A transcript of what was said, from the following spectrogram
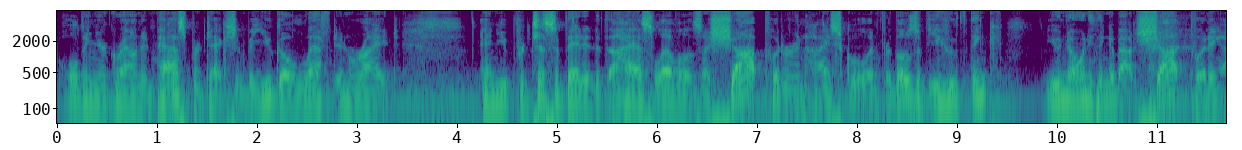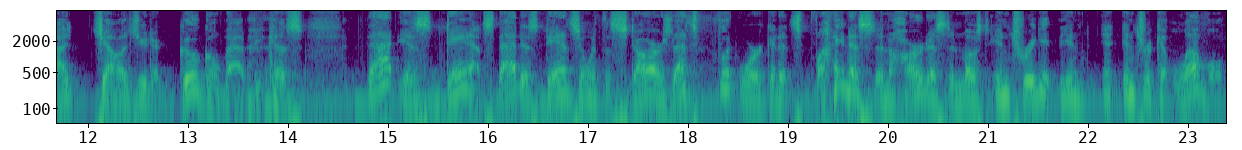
holding your ground in pass protection, but you go left and right. And you participated at the highest level as a shot putter in high school. And for those of you who think you know anything about shot putting, I challenge you to Google that because that is dance. That is dancing with the stars. That's footwork at its finest and hardest and most intricate, intricate level.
